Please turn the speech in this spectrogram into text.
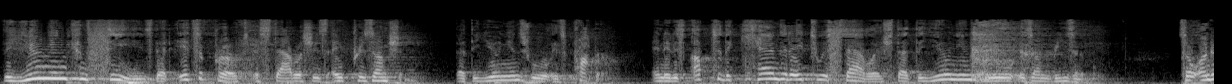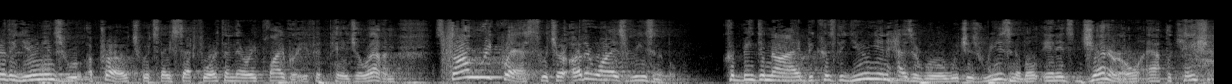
the union concedes that its approach establishes a presumption that the union's rule is proper, and it is up to the candidate to establish that the union's rule is unreasonable. So under the union's approach, which they set forth in their reply brief at page 11, some requests which are otherwise reasonable could be denied because the union has a rule which is reasonable in its general application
